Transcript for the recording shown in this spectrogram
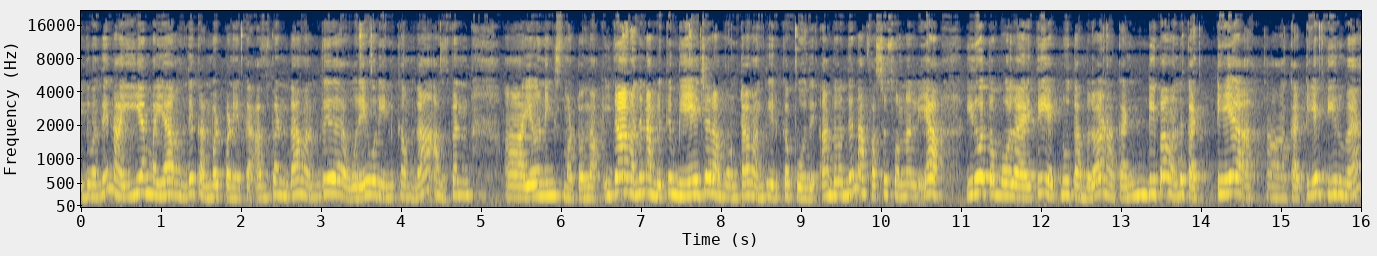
இது வந்து நான் இஎம்ஐயாக வந்து கன்வெர்ட் பண்ணியிருக்கேன். ஹஸ்பண்ட் தான் வந்து ஒரே ஒரு இன்கம் தான். ஹஸ்பண்ட் ஏர்னிங்ஸ் மட்டும்தான். இதான் வந்து நம்மளுக்கு மேஜர் அமௌண்ட்டாக வந்து இருக்க போகுது. அது வந்து நான் ஃபஸ்ட்டு சொன்னேன் இல்லையா? இருபத்தொம்போதாயிரத்தி எட்நூற்றம்பது ரூபா நான் கண்டிப்பாக வந்து கட்டியே கட்டியே தீருவேன்.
